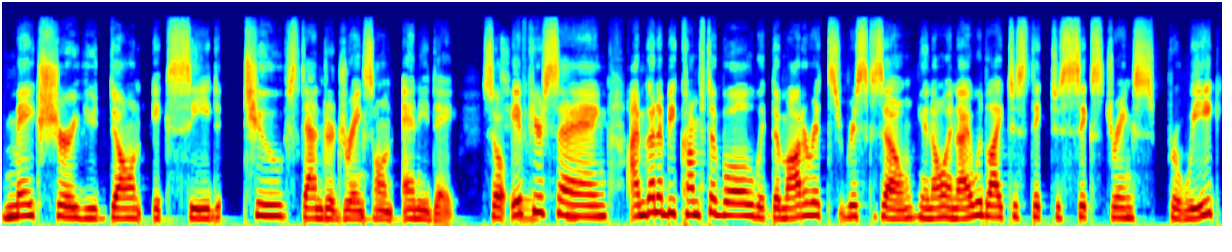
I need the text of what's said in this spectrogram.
Make sure you don't exceed two standard drinks on any day. So if you're mm. saying, I'm going to be comfortable with the moderate risk zone, you know, and I would like to stick to six drinks per week,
